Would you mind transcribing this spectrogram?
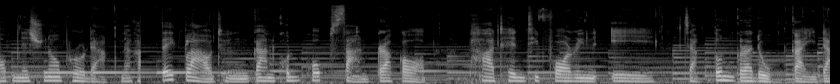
of National Product นะคะ ได้กล่าวถึงการค้นพบสารประกอบ Patentiforin A จากต้นกระดูกไก่ด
